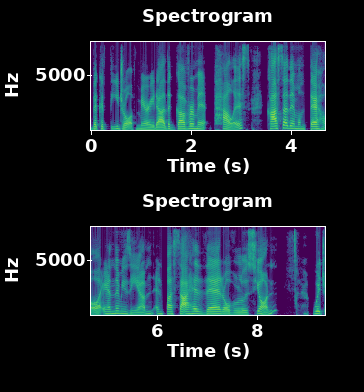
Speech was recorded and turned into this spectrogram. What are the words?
the Cathedral of Merida, the government palace, Casa de Montejo, and the museum, and Pasaje de Revolucion, which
